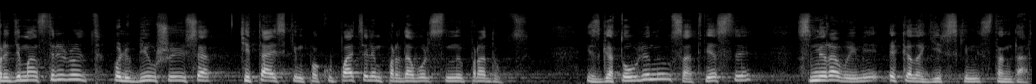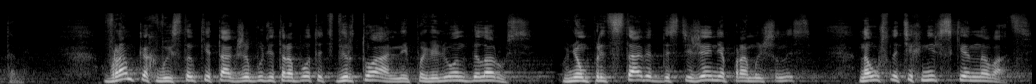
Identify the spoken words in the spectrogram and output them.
продемонстрирует полюбившуюся китайским покупателям продовольственную продукцию, изготовленную в соответствии с мировыми экологическими стандартами. В рамках выставки также будет работать виртуальный павильон Беларуси. В нем представят достижения промышленности, научно-технические инновации,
